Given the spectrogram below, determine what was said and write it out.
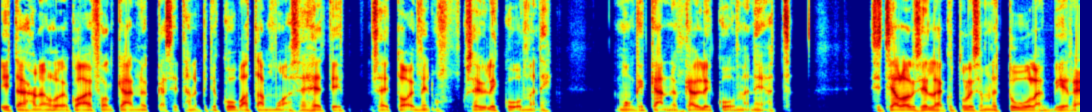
itse hänellä oli joku iPhone-kännykkä, sitten hän piti kuvata mua, se heti, se ei toiminut, kun se ylikuumeni. Munkin kännykkä ylikuumeni, että sitten siellä oli silleen, kun tuli semmoinen tuulen vire,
